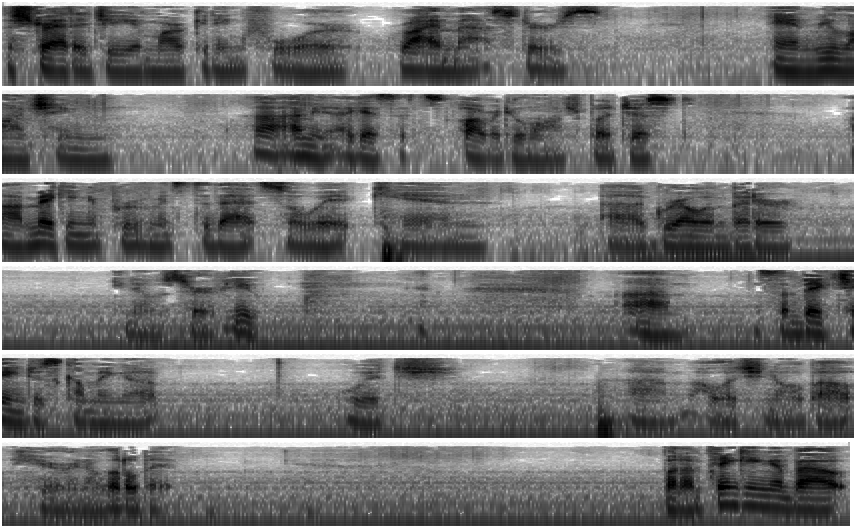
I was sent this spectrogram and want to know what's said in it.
the strategy and marketing for Rhyme Masters and relaunching. Uh, I mean, I guess it's already launched, but just uh, making improvements to that so it can uh, grow and better, you know, serve you. um, some big changes coming up, which um, I'll let you know about here in a little bit. But I'm thinking about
